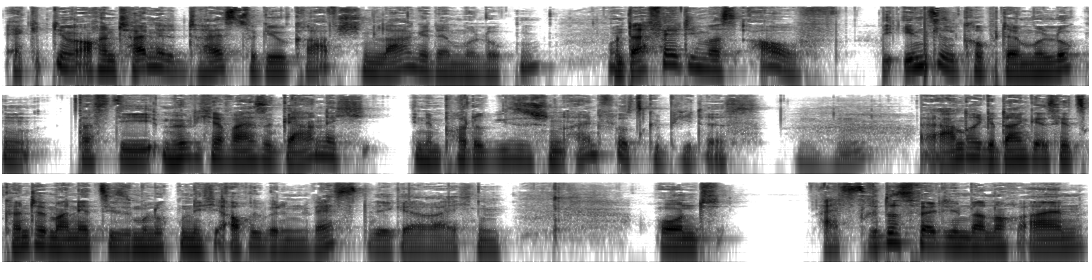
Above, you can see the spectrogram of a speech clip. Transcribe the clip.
er gibt ihm auch entscheidende Details zur geografischen Lage der Molukken. Und da fällt ihm was auf. Die Inselgruppe der Molukken, dass die möglicherweise gar nicht in dem portugiesischen Einflussgebiet ist. Mhm. Der andere Gedanke ist, jetzt könnte man jetzt diese Molukken nicht auch über den Westweg erreichen. Und als drittes fällt ihm dann noch ein,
